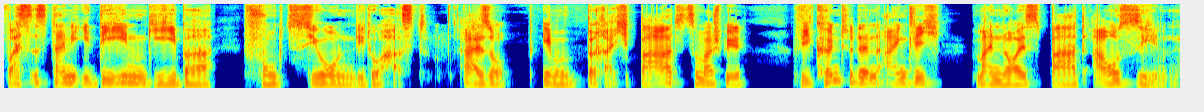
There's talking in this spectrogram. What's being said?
Was ist deine Ideengeberfunktion, die du hast? Also im Bereich Bad zum Beispiel, wie könnte denn eigentlich mein neues Bad aussehen?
